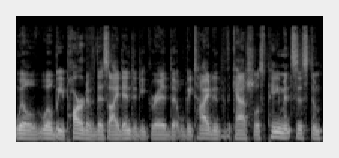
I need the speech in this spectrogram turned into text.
will will be part of this identity grid that will be tied into the cashless payment system.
